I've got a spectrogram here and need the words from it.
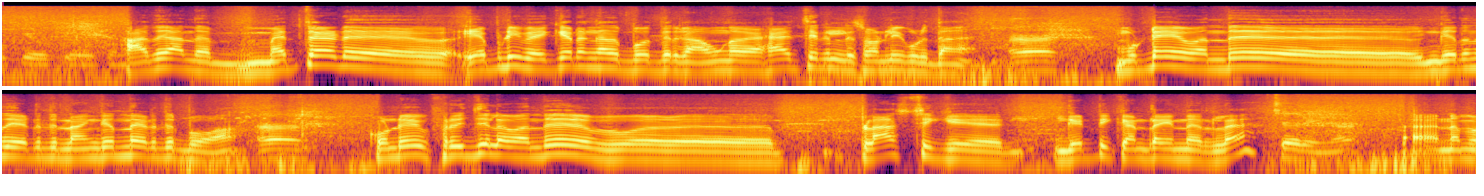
ஓகே ஓகே அது அந்த மெத்தடு எப்படி வைக்கிறங்க பொறுத்திருக்கு. அவங்க ஹேச்சரியில் சொல்லி கொடுத்தாங்க. முட்டையை வந்து இங்கேருந்து எடுத்து நான் இங்கேருந்து எடுத்துகிட்டு போவோம் ஆ. கொண்டு போய் ஃப்ரிட்ஜில் வந்து பிளாஸ்டிக் கெட்டி கண்டெய்னரில் சரிங்க. நம்ம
